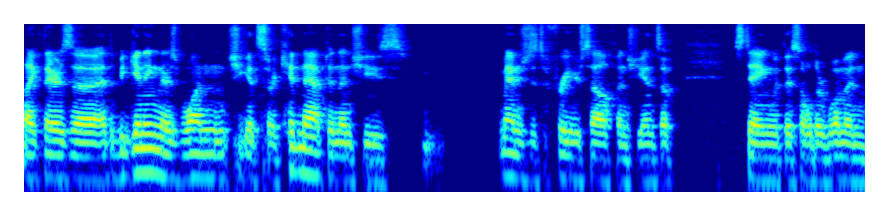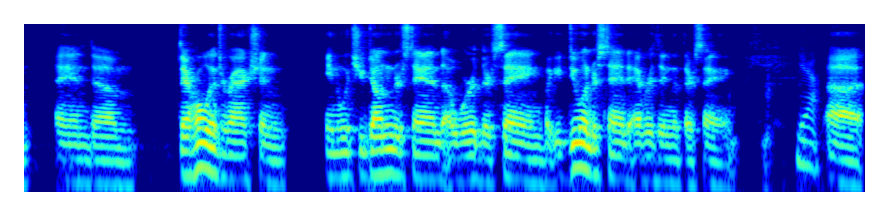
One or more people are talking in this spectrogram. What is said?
Like there's a at the beginning there's one she gets sort of kidnapped and then she's manages to free herself and she ends up staying with this older woman and um, their whole interaction in which you don't understand a word they're saying but you do understand everything that they're saying Yeah. uh,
